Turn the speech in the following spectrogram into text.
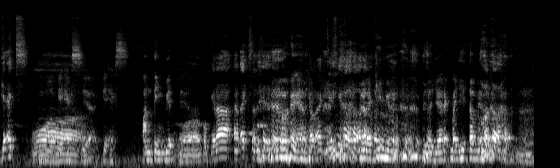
GX. Oh, Wah. GX ya, GX. Panting beat ya. Wah, kok kira RX tadi. RX King. Ranking bisa jerek baju hitam ya. Hmm.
